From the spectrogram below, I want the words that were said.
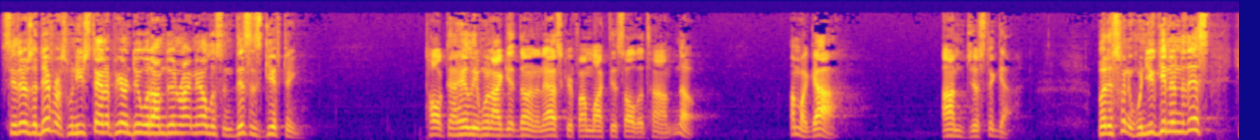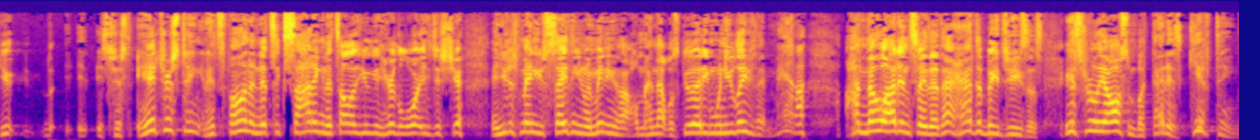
See, there's a difference. When you stand up here and do what I'm doing right now, listen, this is gifting. Talk to Haley when I get done and ask her if I'm like this all the time. No. I'm a guy. I'm just a guy. But it's funny, when you get into this, you, it's just interesting and it's fun and it's exciting and it's all you can hear the Lord. You just share and you just, man, you say things, you know, mean, you're like, oh man, that was good. Even when you leave, you think, man, I, I know I didn't say that. That had to be Jesus. It's really awesome, but that is gifting.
